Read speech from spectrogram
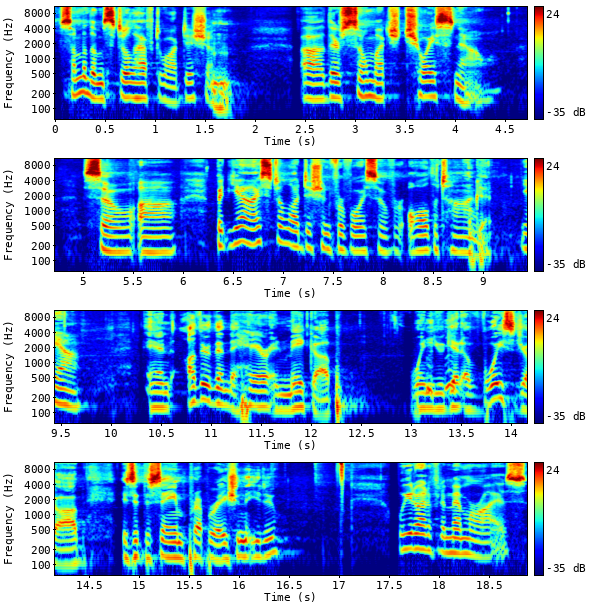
some of them still have to audition. Mm-hmm. Uh, there's so much choice now. So, uh, but yeah, I still audition for voiceover all the time. Okay. Yeah. and other than the hair and makeup, when you get a voice job, is it the same preparation that you do? Well, you don't have to memorize,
